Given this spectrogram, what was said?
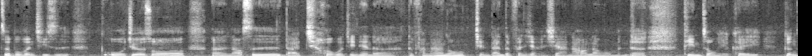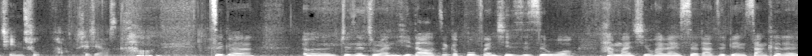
这部分，其实我觉得说，嗯、老师来透过今天的的访谈中，简单的分享一下，然后让我们的听众也可以更清楚。好，谢谢老师。好，这个，呃，就是主任提到这个部分，其实是我还蛮喜欢来社大这边上课的，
